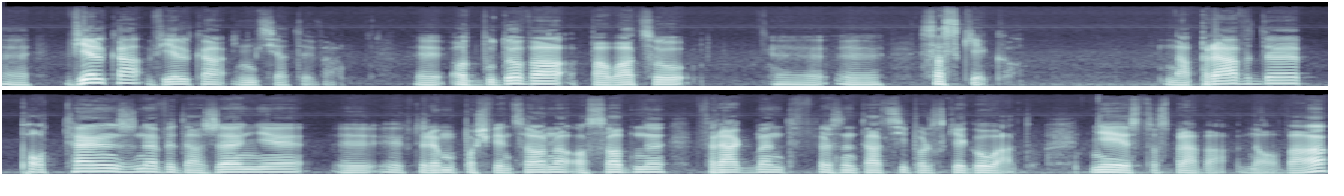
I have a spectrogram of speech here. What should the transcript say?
E, wielka, wielka inicjatywa. Odbudowa pałacu Saskiego. Naprawdę potężne wydarzenie, któremu poświęcono osobny fragment w prezentacji Polskiego Ładu. Nie jest to sprawa nowa.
